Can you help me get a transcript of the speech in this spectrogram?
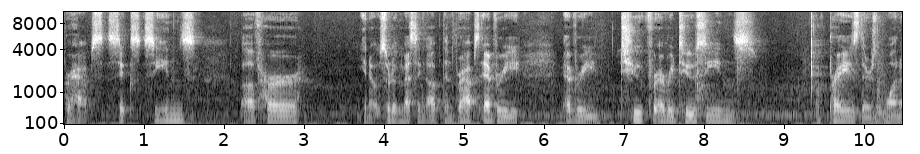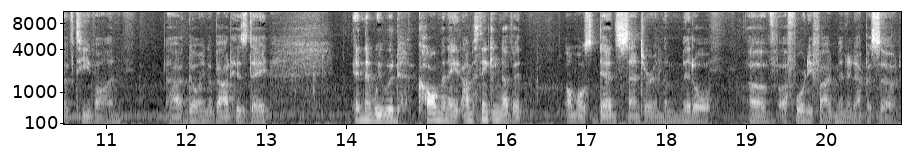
perhaps six scenes of her, you know, sort of messing up, then perhaps every every two for every two scenes of praise, there's one of Tivon uh, going about his day, and then we would culminate. I'm thinking of it almost dead center in the middle of a 45 minute episode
